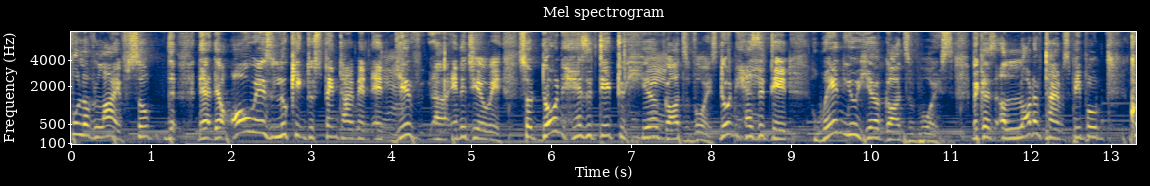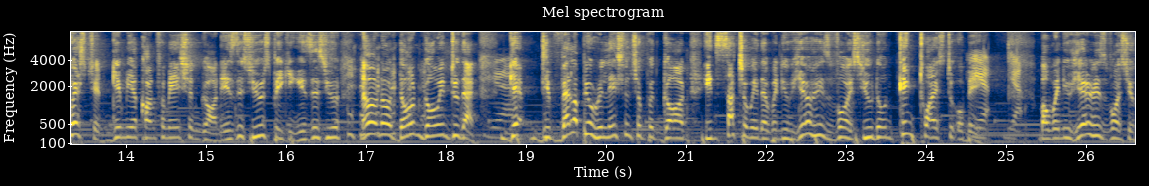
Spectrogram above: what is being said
full of life. So they're, they're always looking to spend time and, and Yeah. give uh, energy away. So don't hesitate to hear God's voice. Don't hesitate when you hear God's voice. Because a lot of times people question, give me a confirmation, God. Is this you speaking? Is this you? No, no, don't go into that. Yeah. Get develop your relationship with God in such a way that when you hear his voice, you don't think twice to obey. Yeah, yeah. But when you hear his voice, you're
